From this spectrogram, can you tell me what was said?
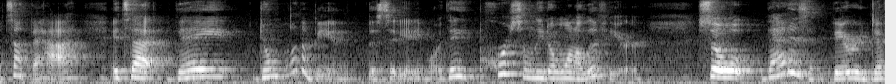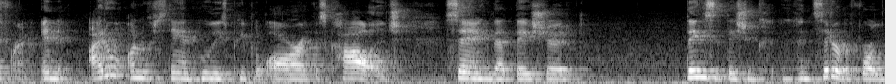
it's not that. It's that they don't want to be in the city anymore. They personally don't want to live here. So that is very different. And I don't understand who these people are at this college saying that they should things that they should consider before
